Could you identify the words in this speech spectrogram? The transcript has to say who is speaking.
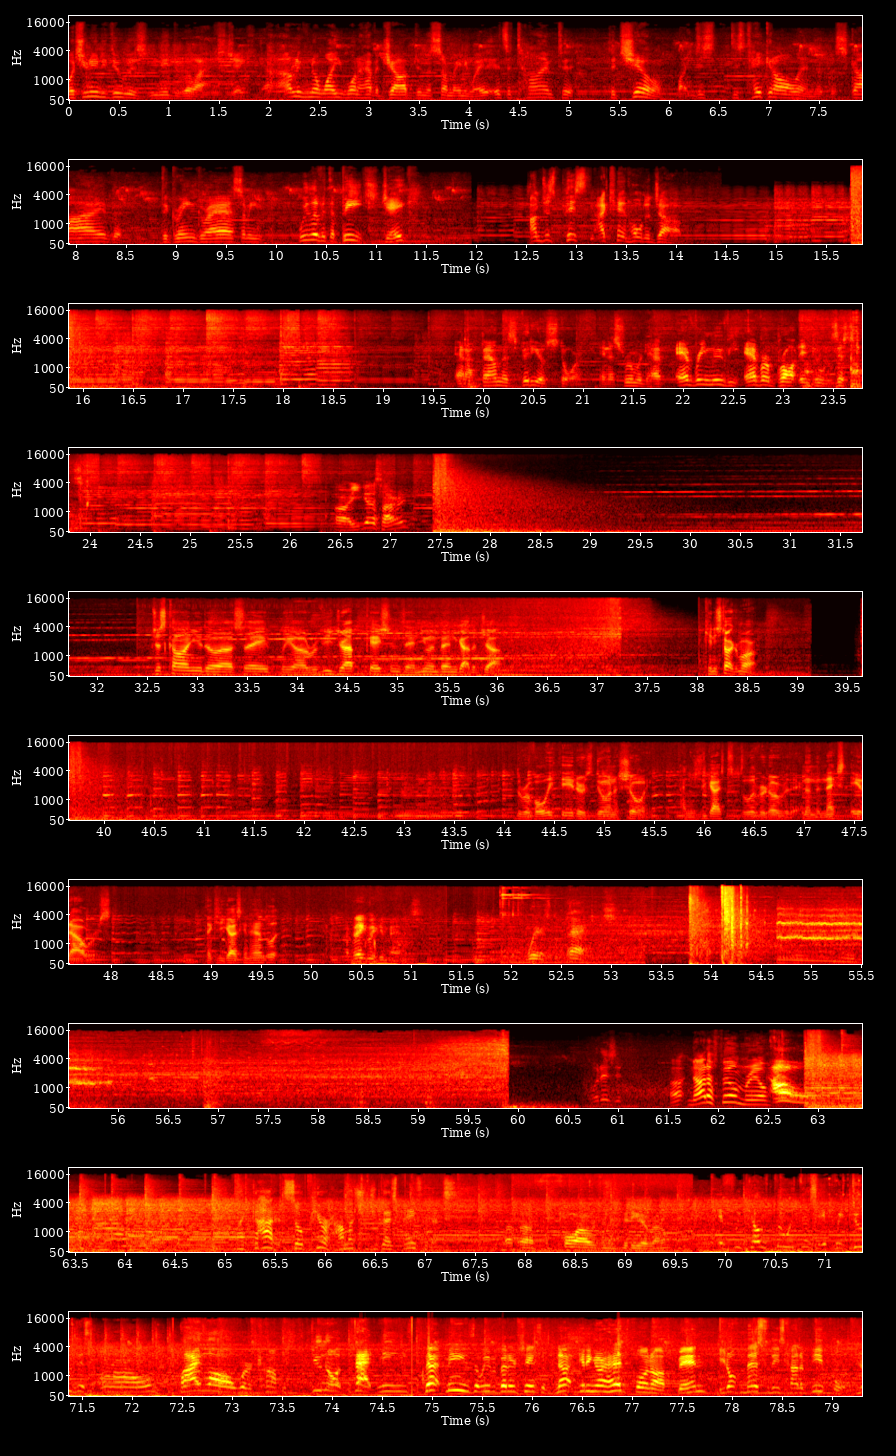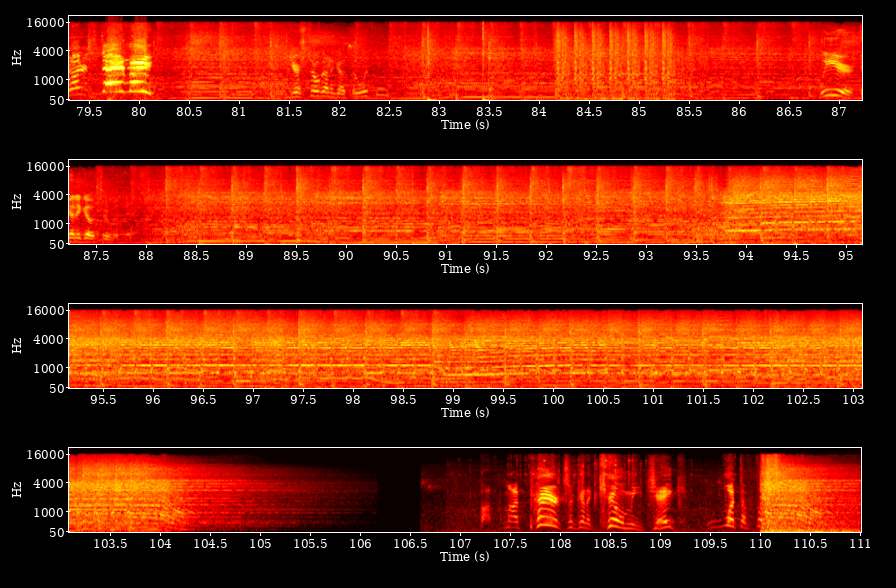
Speaker 1: What you need to do is you need to relax, Jake. I don't even know why you want to have a job during the summer anyway. It's a time to, to chill. Like just just take it all in. The, the sky, the the green grass. I mean, we live at the beach, Jake.
Speaker 2: I'm just pissed I can't hold a job.
Speaker 1: And I found this video store, and it's rumored to have every movie ever brought into existence.
Speaker 2: Are you guys hiring?
Speaker 3: Just calling you to uh, say we uh, reviewed your applications and you and Ben got the job. Can you start tomorrow? The Rivoli Theater is doing a showing. I need you guys to deliver it over there in the next eight hours. Think you guys can handle it?
Speaker 2: I think we can manage.
Speaker 1: Where's the package? What is it?
Speaker 2: Uh, not a film reel.
Speaker 1: Oh!
Speaker 4: My God, it's so pure. How much did you guys pay for this?
Speaker 5: Uh, four hours in the video rental.
Speaker 1: If we go through with this, if we do this on our own, by law we're accomplices. Do you know what that means?
Speaker 2: That means that we have a better chance of not getting our heads blown off, Ben. You don't mess with these kind of people.
Speaker 1: You understand me? You're still gonna go through with this?
Speaker 2: We're gonna go through with this.
Speaker 1: My parents are gonna kill me, Jake. What the fuck?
